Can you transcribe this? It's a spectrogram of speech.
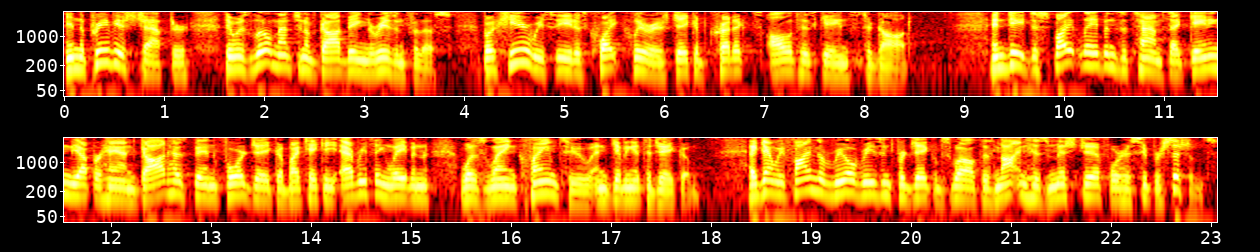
In the previous chapter, there was little mention of God being the reason for this, but here we see it is quite clear as Jacob credits all of his gains to God. Indeed, despite Laban's attempts at gaining the upper hand, God has been for Jacob by taking everything Laban was laying claim to and giving it to Jacob. Again, we find the real reason for Jacob's wealth is not in his mischief or his superstitions.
